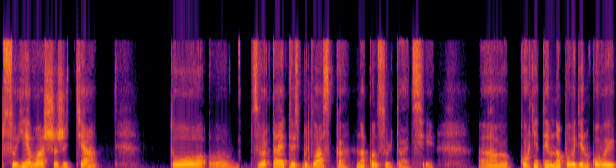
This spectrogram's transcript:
псує ваше життя, то е, звертайтесь, будь ласка, на консультації. Когнітивно-поведінковий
